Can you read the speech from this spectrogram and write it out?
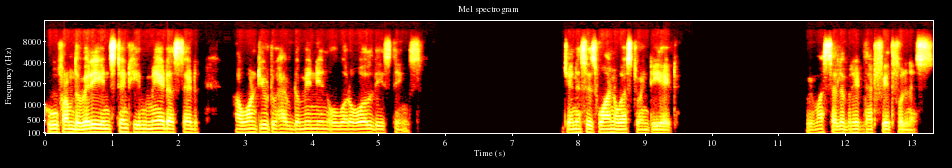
Who, from the very instant he made us, said, I want you to have dominion over all these things. Genesis 1, verse 28. We must celebrate that faithfulness.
